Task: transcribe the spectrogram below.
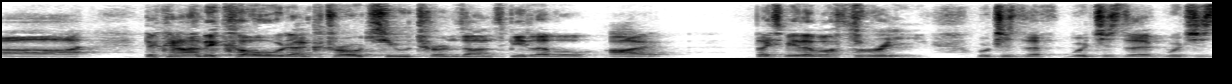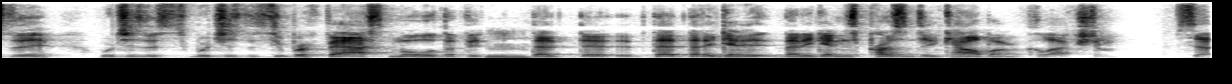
Uh, the Konami code on Control Two turns on speed level uh, like speed level three, which is the which is the which is the which is the which is the super fast mode that the, that, that that that again that again is present in Cowabunga Collection. So,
